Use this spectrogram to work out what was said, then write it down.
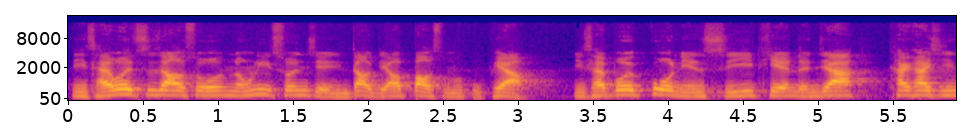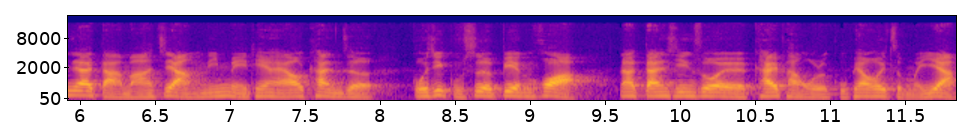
你才会知道说农历春节你到底要报什么股票，你才不会过年十一天人家开开心心在打麻将，你每天还要看着。国际股市的变化，那担心说，诶，开盘我的股票会怎么样？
